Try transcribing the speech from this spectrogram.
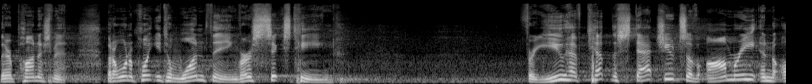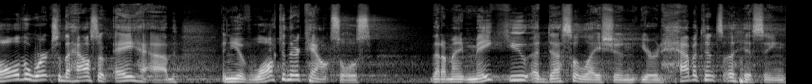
their punishment. But I want to point you to one thing, verse 16. For you have kept the statutes of Omri and all the works of the house of Ahab, and you have walked in their counsels, that I may make you a desolation, your inhabitants a hissing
